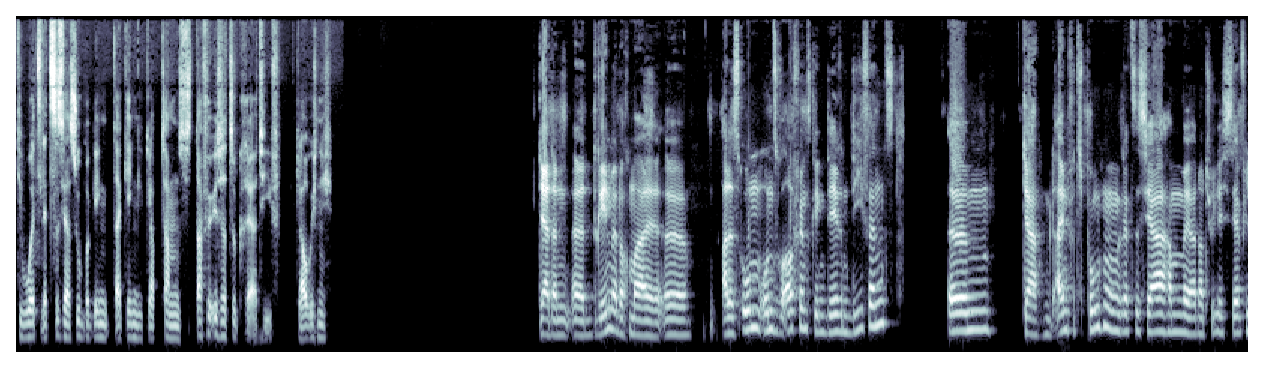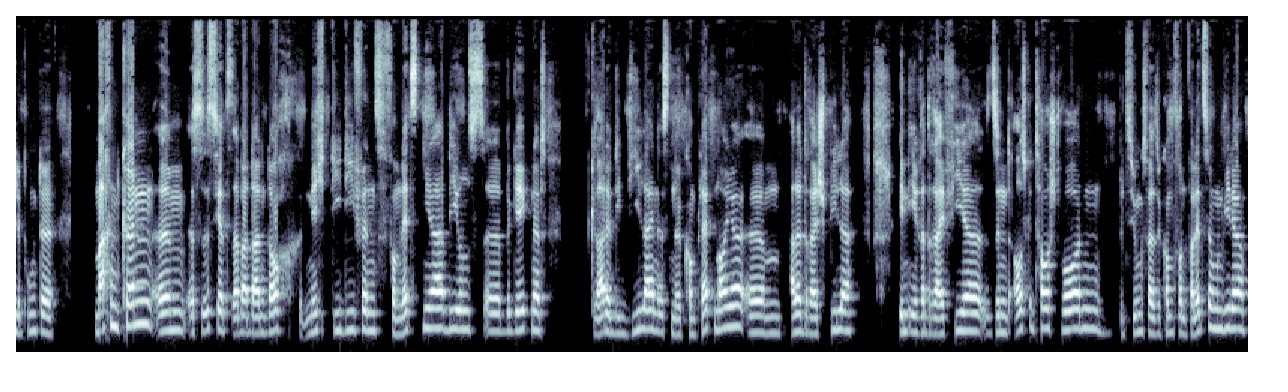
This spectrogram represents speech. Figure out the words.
die wo jetzt letztes Jahr super gegen, dagegen geklappt haben. Dafür ist er zu kreativ. Glaube ich nicht. Ja, dann äh, drehen wir doch mal äh, alles um, unsere Offense gegen deren Defense. Ähm, ja, mit 41 Punkten letztes Jahr haben wir ja natürlich sehr viele Punkte machen können. Ähm, es ist jetzt aber dann doch nicht die Defense vom letzten Jahr, die uns äh, begegnet. Gerade die D-Line ist eine komplett neue. Ähm, alle drei Spieler in ihrer 3-4 sind ausgetauscht worden, beziehungsweise kommen von Verletzungen wieder.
